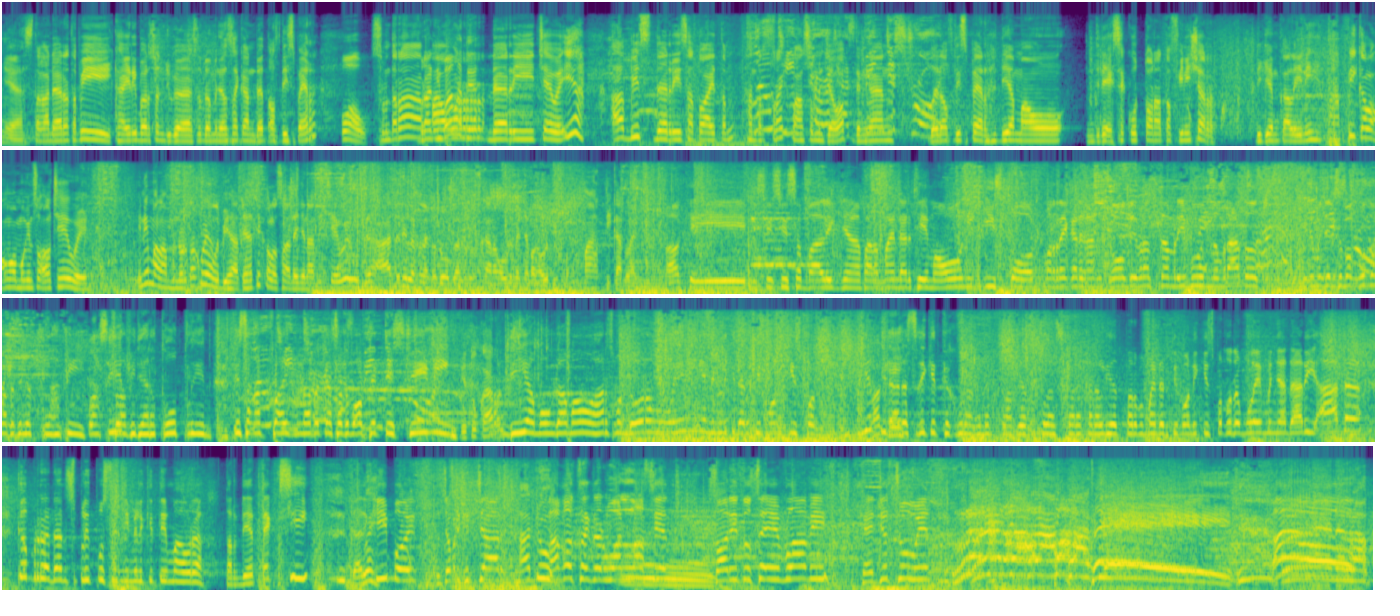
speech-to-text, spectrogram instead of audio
Ya, setengah darah tapi Kyrie barusan juga sudah menyelesaikan Death of Despair. Wow. Sementara Berani power banget ya. dari cewek, iya abis dari satu item, Hunter Strike langsung menjawab dengan Death of Despair. Dia mau menjadi eksekutor atau finisher di game kali ini. Tapi kalau ngomongin soal cewek, ini malah menurut aku yang lebih hati-hati kalau seandainya nanti cewek udah ada di level yang ke-12. terus Sekarang ultimate bakal lebih mematikan lagi. Oke, di sisi sebaliknya para pemain dari tim Onyx Esport mereka dengan goal difference 6.600 ini menjadi sebuah keuntungan tapi lihat Fluffy, Fluffy. Di arah top lane dia sangat baik mendapatkan satu objektif gaming. Ditukar. dia mau nggak mau harus mendorong lane yang dimiliki dari tim Onyx Esport dia Oke. tidak ada sedikit kekurangan dan Fluffy harus pulang sekarang karena lihat para pemain dari tim Onyx Esport udah mulai menyadari ada keberadaan split push yang dimiliki tim Aura. Terdeteksi dari Keyboy mencoba dikejar. Aduh. Takut strike dan one last hit. Sorry to say Fluffy. Can you do it? Reda Renner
